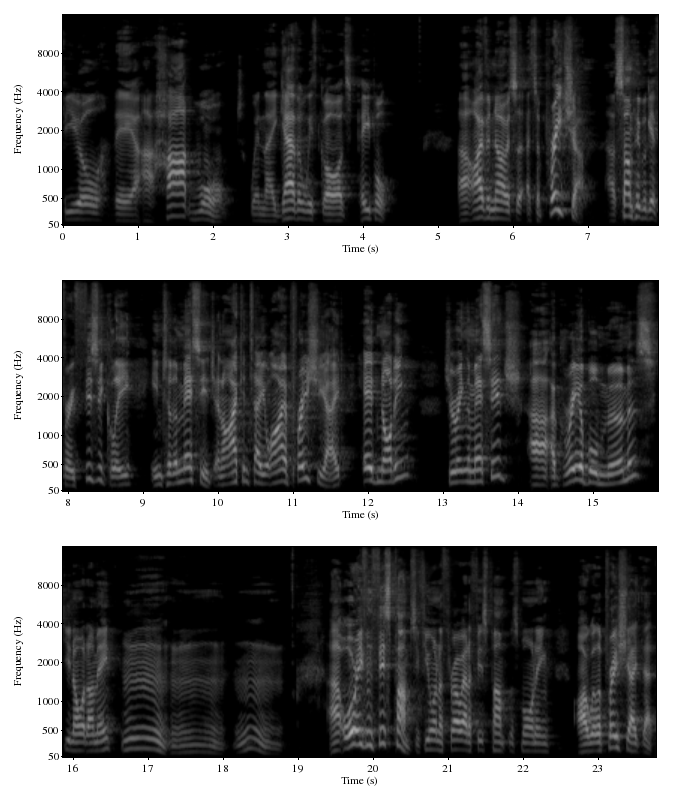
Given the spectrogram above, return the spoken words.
feel their heart warmed when they gather with God's people. Uh, I even know as a, as a preacher, uh, some people get very physically into the message, and I can tell you, I appreciate head nodding during the message, uh, agreeable murmurs, you know what I mean? Mm, mm, mm. Uh, or even fist pumps. If you want to throw out a fist pump this morning, I will appreciate that.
